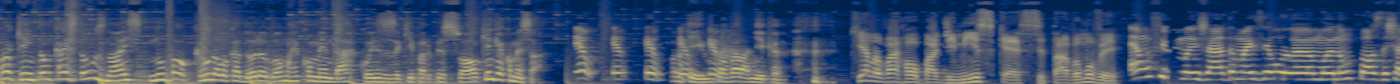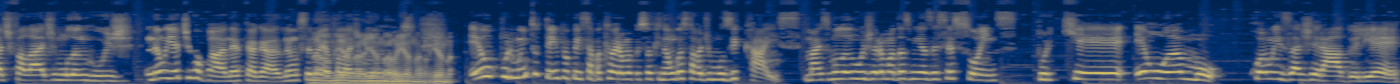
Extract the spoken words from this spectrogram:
Ok, então cá estamos nós no balcão da locadora. Vamos recomendar coisas aqui para o pessoal. Quem quer começar? Eu, eu, eu, Ok, eu, então eu. vai lá, Nika. Que ela vai roubar de mim, esquece, tá? Vamos ver. É um filme manjado, mas eu amo. Eu não posso deixar de falar de Mulan Rouge. Não ia te roubar, né, PH? Não, você não, ia falar não, de ia Mulan não, Rouge. ia não, ia não. Eu, por muito tempo, eu pensava que eu era uma pessoa que não gostava de musicais. Mas Mulan Rouge era uma das minhas exceções. Porque eu amo quão exagerado ele é.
